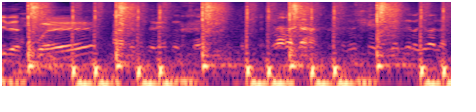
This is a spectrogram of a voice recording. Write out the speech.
Y después. Ah, pero sería entonces. Nada, nada. Pero es que el cliente lo lleva en la.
